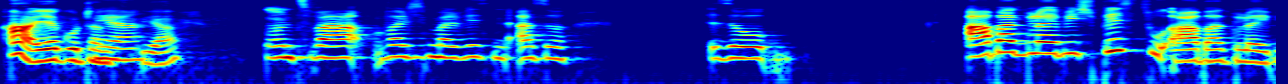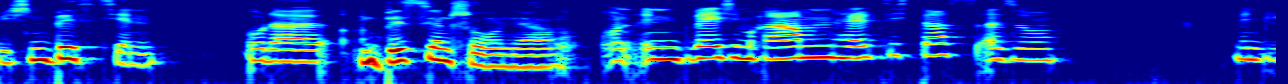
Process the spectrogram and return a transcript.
Ah, ja, gut, dann ja. ja. Und zwar wollte ich mal wissen, also so abergläubisch bist du abergläubisch ein bisschen. Oder. Ein bisschen schon, ja. Und in welchem Rahmen hält sich das? Also, wenn du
